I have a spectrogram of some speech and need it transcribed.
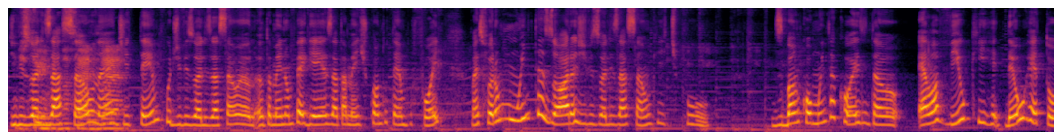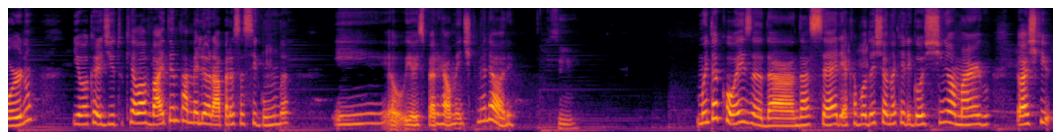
de visualização, série, né? é. De tempo de visualização. Eu, eu também não peguei exatamente quanto tempo foi, mas foram muitas horas de visualização que, tipo, desbancou muita coisa. Então, ela viu que deu o retorno e eu acredito que ela vai tentar melhorar para essa segunda. E eu, e eu espero realmente que melhore. Sim. Muita coisa da, da série acabou deixando aquele gostinho amargo. Eu acho que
